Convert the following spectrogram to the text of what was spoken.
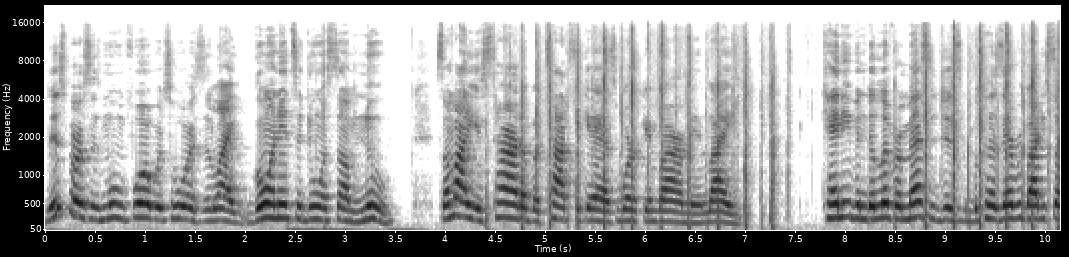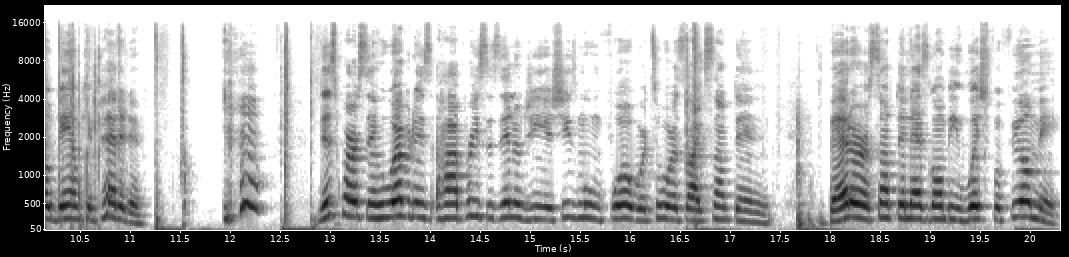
This person is moving forward towards like going into doing something new. Somebody is tired of a toxic ass work environment. Like can't even deliver messages because everybody's so damn competitive. this person, whoever this high priestess energy is, she's moving forward towards like something better or something that's going to be wish fulfillment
